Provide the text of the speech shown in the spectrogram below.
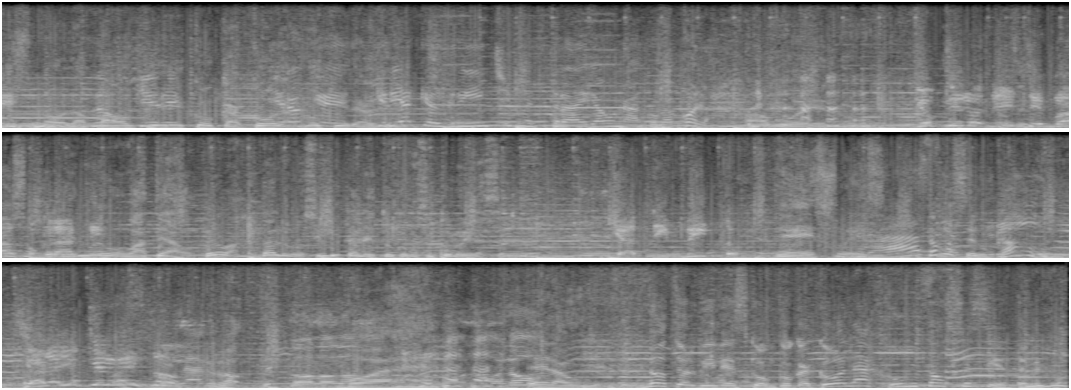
dice. No, la Pau quiere Coca-Cola, no que- quiere algo. Quería que el Grinch me traiga una Coca-Cola. Ah, bueno. Yo quiero en este vaso De grande. nuevo bateado. Pero va, dale vos, invítale tú como si tú lo hubieras hecho. Ya te invito. Eso es. Gracias. educados. Y ahora yo quiero esto. Milagro. No, no, no. Bueno, No, no, no. era un... No te olvides, con Coca-Cola juntos se siente mejor.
